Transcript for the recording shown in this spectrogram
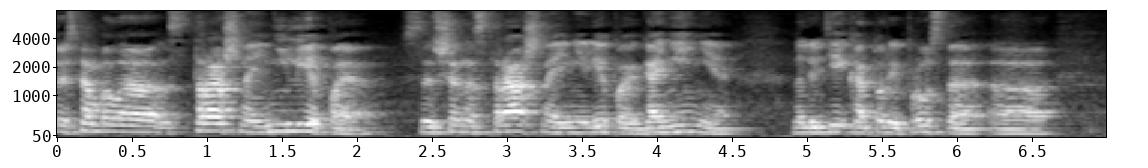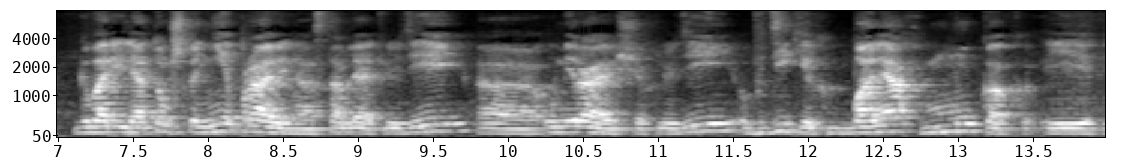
то есть там было страшное, нелепое, совершенно страшное и нелепое гонение на людей, которые просто э, говорили о том, что неправильно оставлять людей, э, умирающих людей в диких болях, муках и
